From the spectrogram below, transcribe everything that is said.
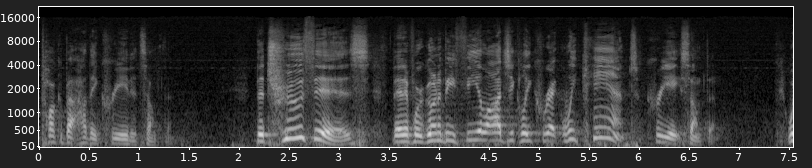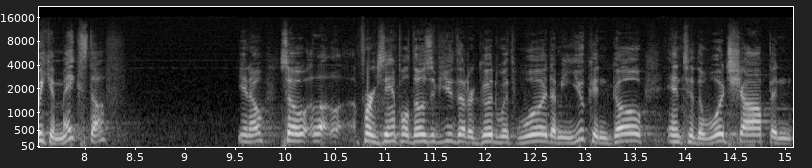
talk about how they created something. The truth is that if we're going to be theologically correct, we can't create something. We can make stuff. You know, so for example, those of you that are good with wood, I mean, you can go into the wood shop, and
